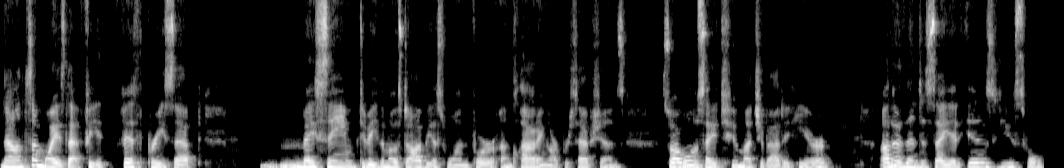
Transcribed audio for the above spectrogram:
Now, in some ways, that fifth precept may seem to be the most obvious one for unclouding our perceptions. So I won't say too much about it here, other than to say it is useful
